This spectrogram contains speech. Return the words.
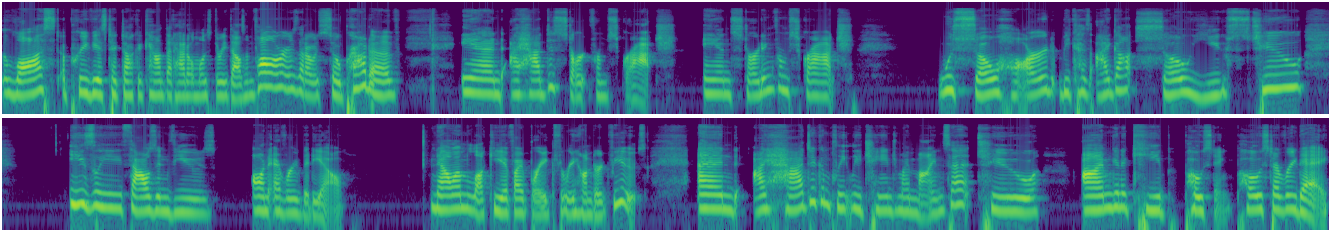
lost a previous tiktok account that had almost 3000 followers that i was so proud of and I had to start from scratch. And starting from scratch was so hard because I got so used to easily 1000 views on every video. Now I'm lucky if I break 300 views. And I had to completely change my mindset to I'm going to keep posting, post every day,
